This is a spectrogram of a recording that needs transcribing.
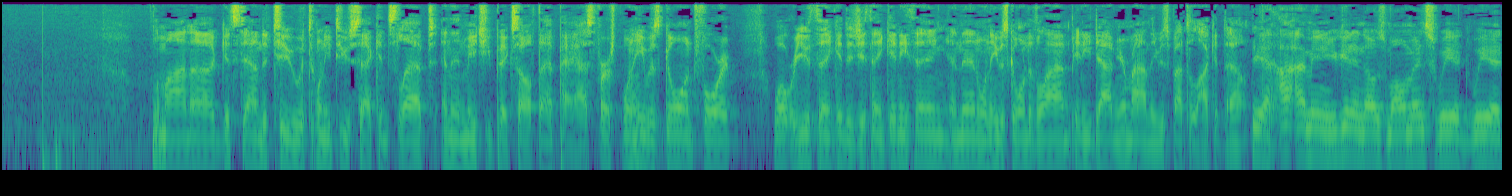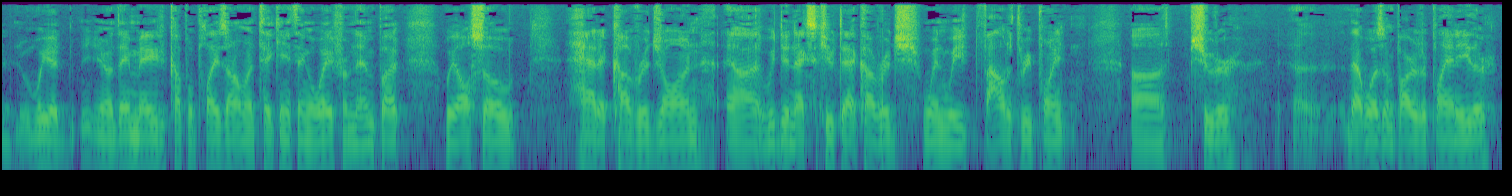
Lamont uh, gets down to two with 22 seconds left, and then Meechie picks off that pass. First, when he was going for it, what were you thinking? Did you think anything? And then when he was going to the line, any doubt in your mind that he was about to lock it down? Yeah, I, I mean, you get in those moments. We had, we had, we had, you know, they made a couple plays. I don't want to take anything away from them, but we also had a coverage on. Uh, we didn't execute that coverage when we fouled a three-point uh, shooter. Uh, that wasn't part of the plan either.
